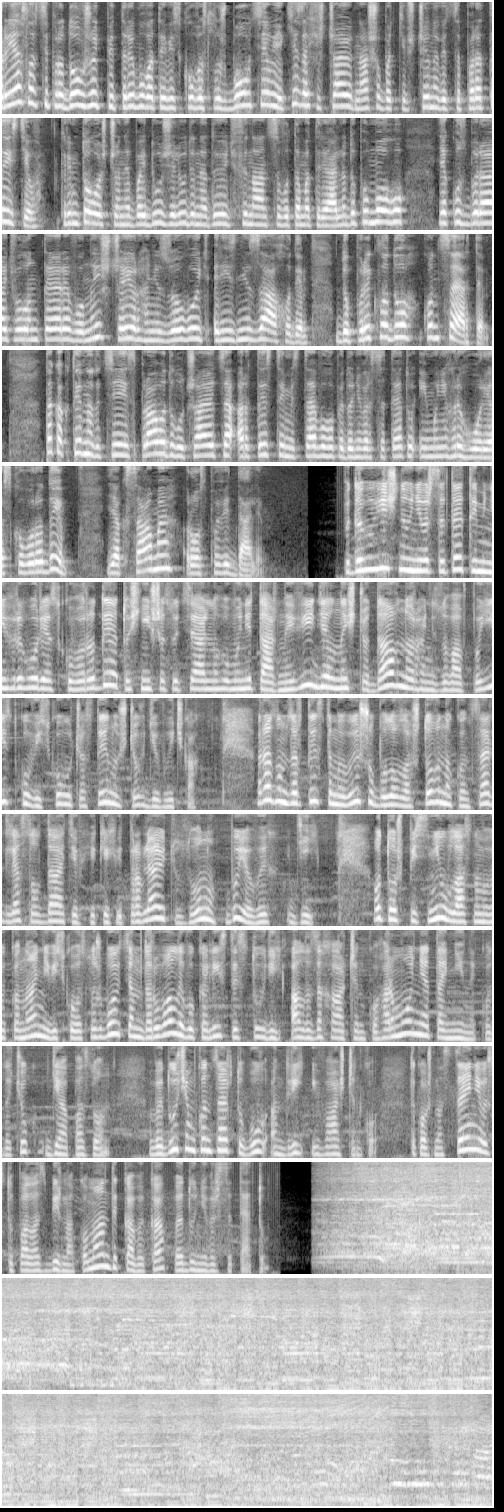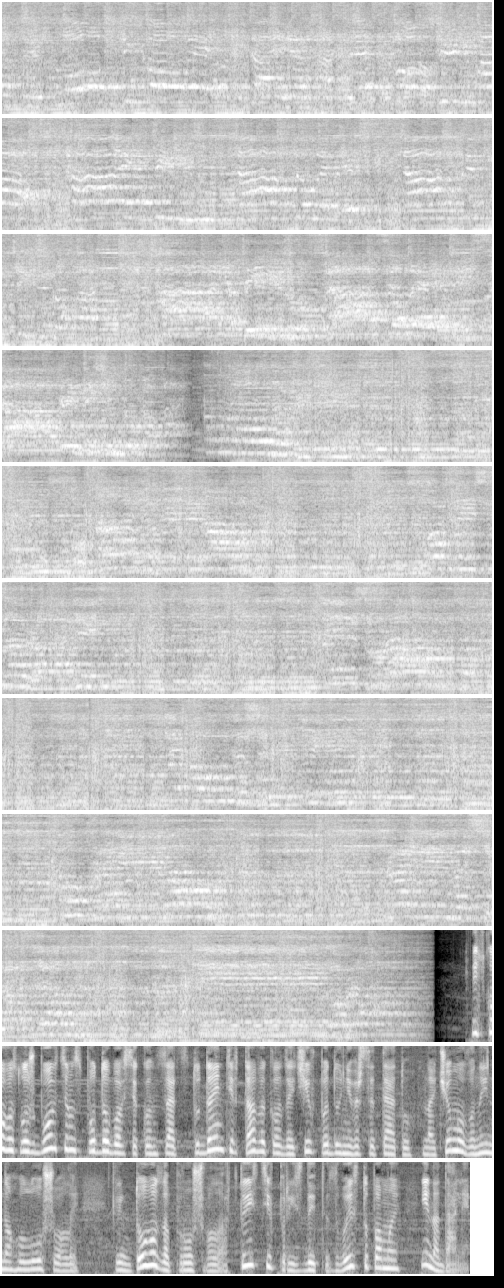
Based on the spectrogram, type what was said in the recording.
Переяславці продовжують підтримувати військовослужбовців, які захищають нашу батьківщину від сепаратистів. Крім того, що небайдужі люди надають фінансову та матеріальну допомогу, яку збирають волонтери, вони ще й організовують різні заходи, до прикладу, концерти. Так активно до цієї справи долучаються артисти місцевого педуніверситету імені Григорія Сковороди. Як саме розповідь далі. Педагогічний університет імені Григорія Сковороди, а точніше соціально-гуманітарний відділ, нещодавно організував поїздку у військову частину, що в Дівичках. Разом з артистами вишу було влаштовано концерт для солдатів, яких відправляють у зону бойових дій. Отож, пісні у власному виконанні військовослужбовцям дарували вокалісти студій Алли Захарченко «Гармонія» та Ніни Козачук «Діапазон». Ведучим концерту був Андрій Іващенко. Також на сцені виступала збірна команди КВК педуніверситету. Військовослужбовцям сподобався концерт студентів та викладачів педуніверситету, на чому вони й наголошували. Крім того, запрошували артистів приїздити з виступами і надалі.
